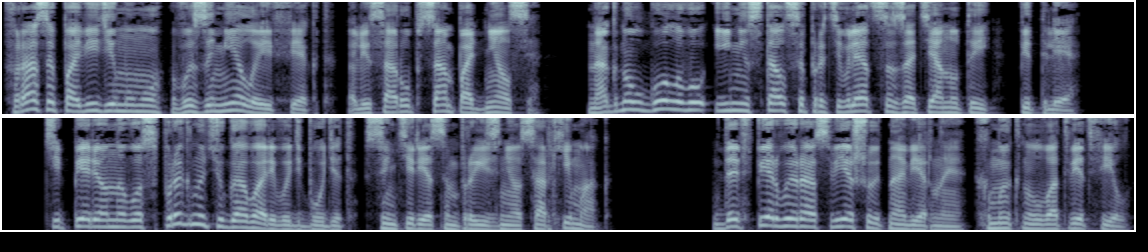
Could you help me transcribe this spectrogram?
Фраза, по-видимому, возымела эффект, лесоруб сам поднялся, нагнул голову и не стал сопротивляться затянутой петле. «Теперь он его спрыгнуть уговаривать будет», с интересом произнес Архимаг. Да в первый раз вешают, наверное, хмыкнул в ответ Фил.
